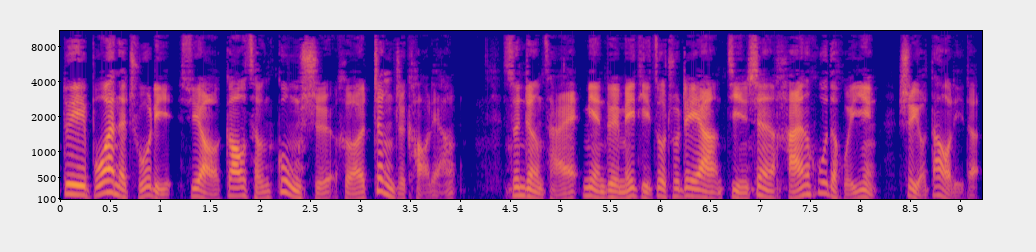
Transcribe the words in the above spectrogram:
对博案的处理需要高层共识和政治考量。孙政才面对媒体做出这样谨慎含糊的回应是有道理的。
